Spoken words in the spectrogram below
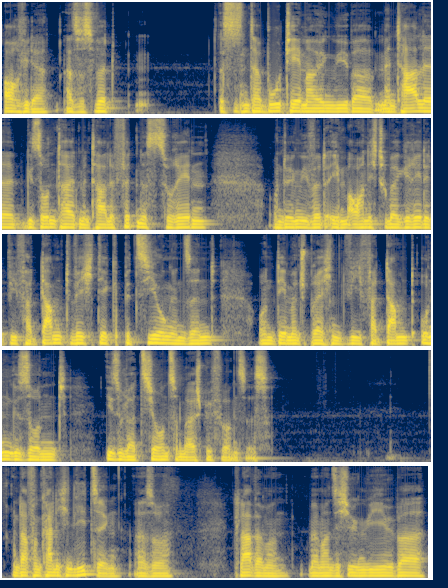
auch wieder. Also es wird, es ist ein Tabuthema, irgendwie über mentale Gesundheit, mentale Fitness zu reden. Und irgendwie wird eben auch nicht drüber geredet, wie verdammt wichtig Beziehungen sind und dementsprechend wie verdammt ungesund Isolation zum Beispiel für uns ist. Und davon kann ich ein Lied singen. Also klar, wenn man, wenn man sich irgendwie über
